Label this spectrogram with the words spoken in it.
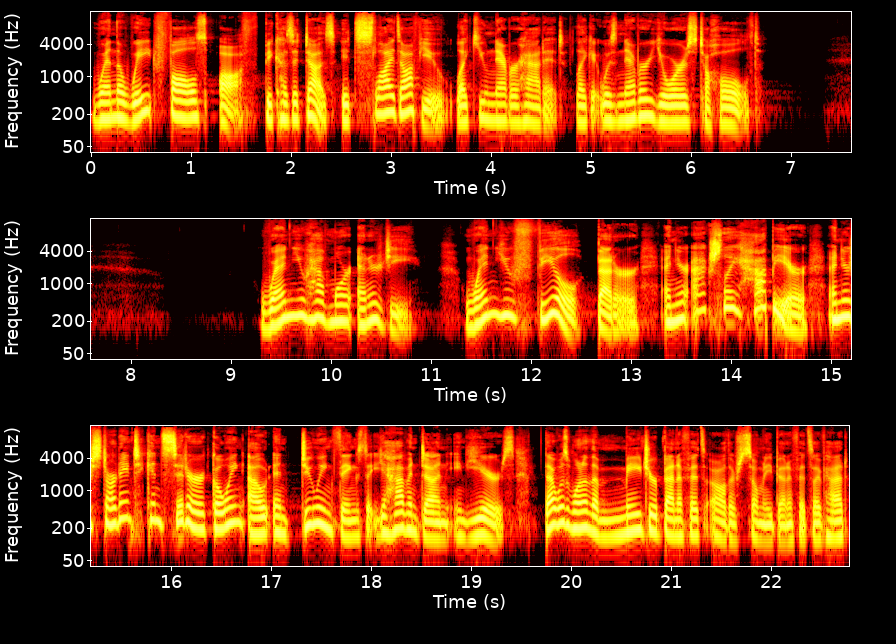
when the weight falls off, because it does, it slides off you like you never had it, like it was never yours to hold. When you have more energy, when you feel better and you're actually happier and you're starting to consider going out and doing things that you haven't done in years. That was one of the major benefits. Oh, there's so many benefits I've had,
